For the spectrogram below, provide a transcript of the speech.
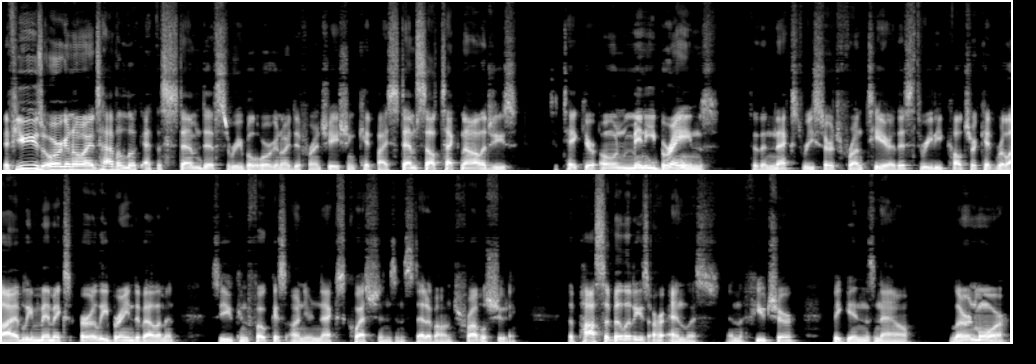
If you use organoids, have a look at the StemDiff Cerebral Organoid Differentiation Kit by Stem Cell Technologies to take your own mini brains to the next research frontier. This 3D culture kit reliably mimics early brain development so you can focus on your next questions instead of on troubleshooting. The possibilities are endless and the future begins now. Learn more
